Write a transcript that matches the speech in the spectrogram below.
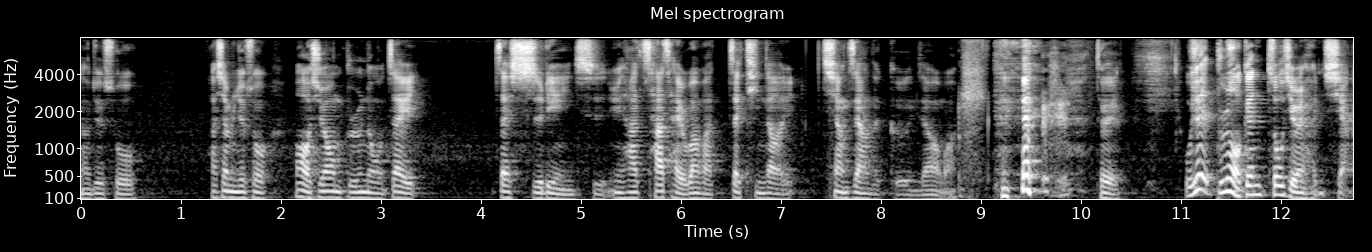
然后就说，他下面就说，我好希望 Bruno 再再失恋一次，因为他他才有办法再听到像这样的歌，你知道吗？对，我觉得 Bruno 跟周杰伦很像。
